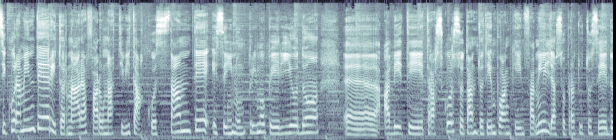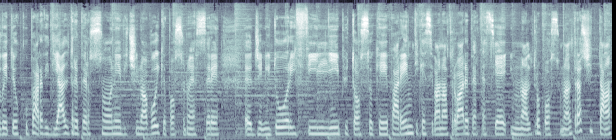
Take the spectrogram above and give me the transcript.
Sicuramente ritornare a fare un'attività costante e se in un primo periodo eh, avete trascorso tanto tempo anche in famiglia, soprattutto se dovete occuparvi di altre persone vicino a voi che possono essere eh, genitori, figli, piuttosto che parenti che si vanno a trovare perché si è in un altro posto, un'altra città,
